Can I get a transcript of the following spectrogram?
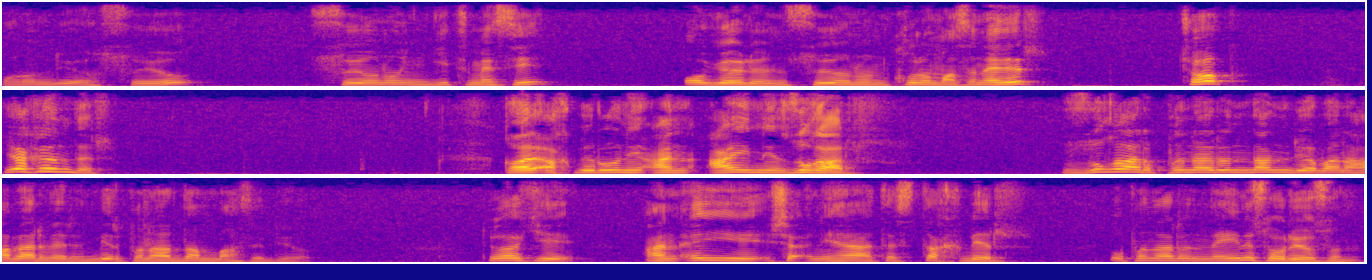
Onun diyor suyu, suyunun gitmesi, o gölün suyunun kuruması nedir? Çok yakındır. Kale akbiruni an ayni zugar. Zugar pınarından diyor bana haber verin. Bir pınardan bahsediyor. Diyor ki an eyyi şe'niha testakbir. Bu pınarın neyini soruyorsun?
